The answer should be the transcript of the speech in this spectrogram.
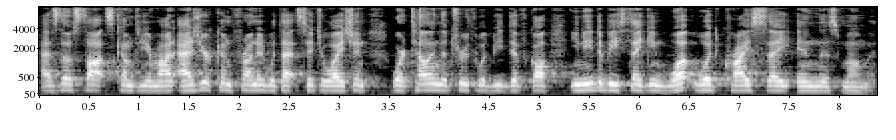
as those thoughts come to your mind, as you're confronted with that situation where telling the truth would be difficult, you need to be thinking, what would Christ say in this moment?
